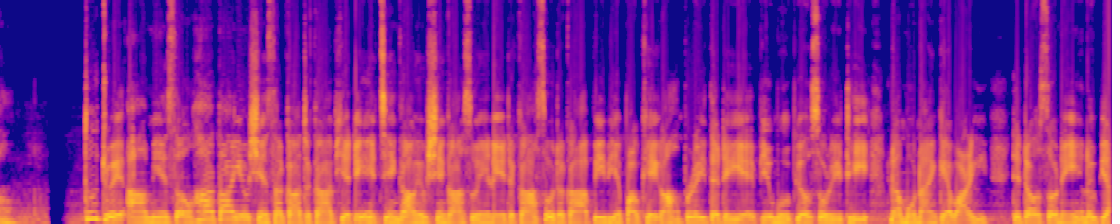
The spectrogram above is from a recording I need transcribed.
ါ သူတွေအာမြင်ဆုံးဟာတာရုပ်ရှင်ဇာတ်ကားတကားဖြစ်တဲ့ချင်းကောင်ရုပ်ရှင်ကားဆိုရင်လေတကားဆိုတကားအပြည့်ပြင်းပေါက်ခဲ့ကပရိသတ်တွေရဲ့အပြုမှုပြောဆိုတွေထိလွှမ်းမိုးနိုင်ခဲ့ပါရီတက်တော်ဆိုနေလှုပ်ပြ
